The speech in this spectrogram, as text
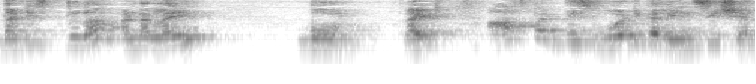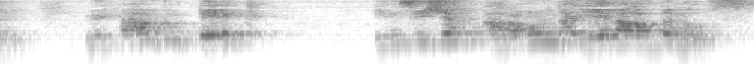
That is to the underlying bone right? After this vertical incision you have to take incision around the ala of the nose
